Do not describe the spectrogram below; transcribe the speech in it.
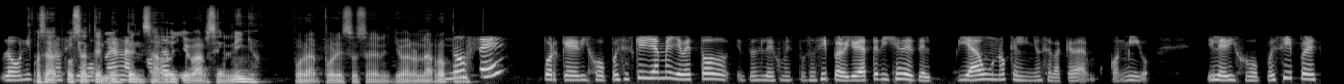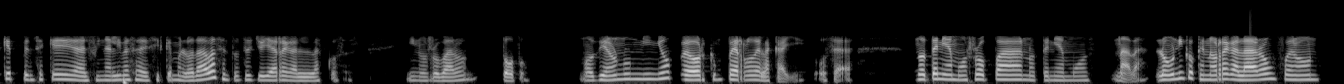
Lo único o sea, que no se o sea, llevó tenían pensado llevarse al niño, por, por eso se llevaron la ropa. No, sé, porque dijo, pues es que yo ya me llevé todo. Entonces le dijo mi esposo, sí, pero yo ya te dije desde el día uno que el niño se va a quedar conmigo. Y le dijo, pues sí, pero es que pensé que al final ibas a decir que me lo dabas, entonces yo ya regalé las cosas. Y nos robaron todo. Nos dieron un niño peor que un perro de la calle. O sea, no teníamos ropa, no teníamos nada. Lo único que nos regalaron fueron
